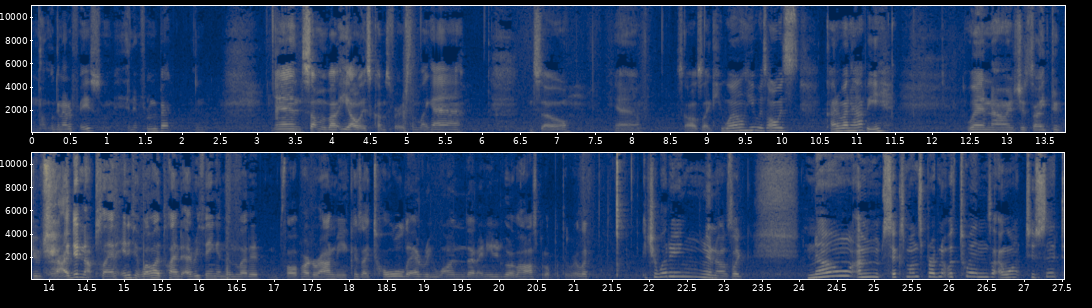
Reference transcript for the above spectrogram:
I'm not looking at her face. I'm hitting it from the back." And, and something about he always comes first. I'm like, ah. And so, yeah. So I was like, well, he was always kind of unhappy when I was just like, I did not plan anything. Well, I planned everything and then let it fall apart around me because I told everyone that I needed to go to the hospital, but they were like, it's your wedding. And I was like, no, I'm six months pregnant with twins. I want to sit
